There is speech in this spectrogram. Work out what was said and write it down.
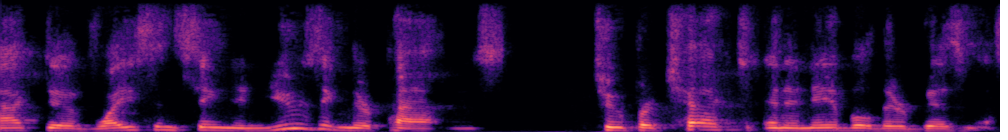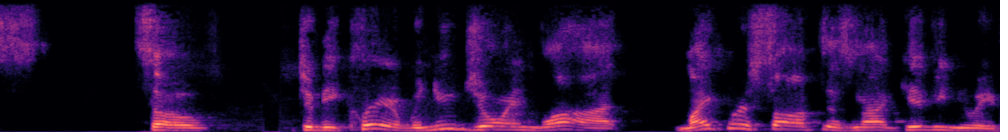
active licensing and using their patents to protect and enable their business. So, to be clear, when you join Lot, Microsoft is not giving you a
